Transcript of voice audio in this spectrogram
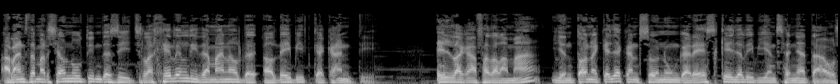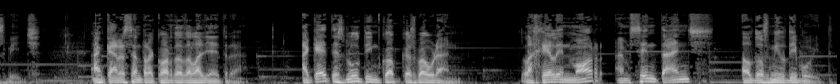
Abans de marxar, un últim desig. La Helen li demana al, de, al David que canti. Ell l'agafa de la mà i entona aquella cançó en hongarès que ella li havia ensenyat a Auschwitz. Encara se'n recorda de la lletra. Aquest és l'últim cop que es veuran. La Helen mor amb 100 anys el 2018.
